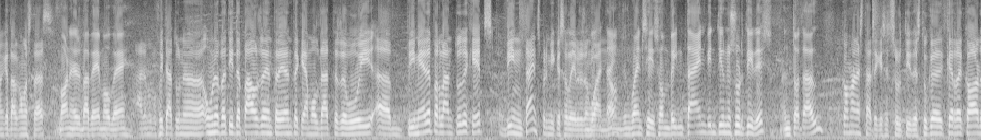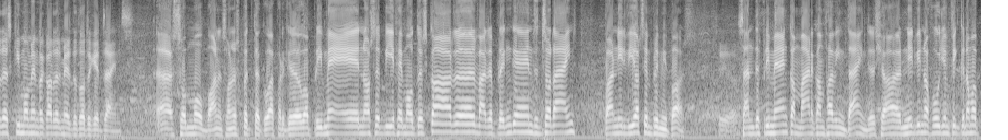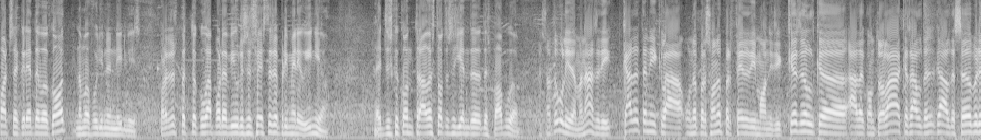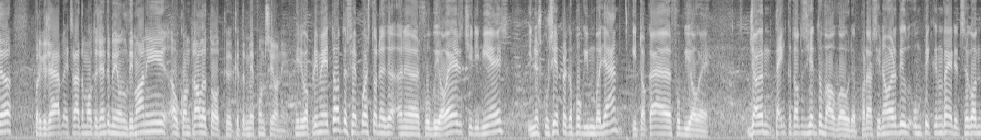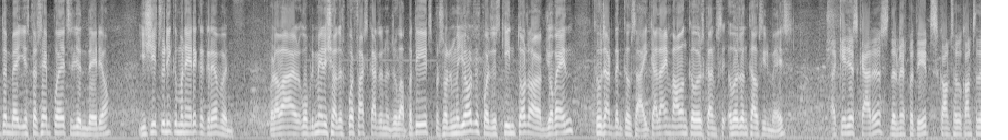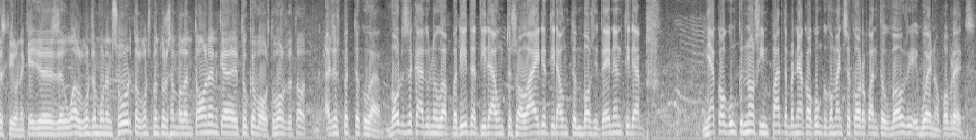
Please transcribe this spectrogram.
Joan, què tal, com estàs? Bones, va bé, molt bé. Ara hem aprofitat una, una petita pausa entre entre que hi ha molt d'actes avui. Eh, primer de parlar amb tu d'aquests 20 anys per mi que celebres en guany, 20 anys, enguany sí, són 20 anys, 21 sortides en total. Com han estat aquestes sortides? Tu què, què recordes, quin moment recordes més de tots aquests anys? Uh, són molt bones, són espectaculars, perquè el primer no sabia fer moltes coses, vas aprenent en anys, però nerviós sempre m'hi pos. Sí, eh? Sant com ara, com fa 20 anys. Això, els nervis no fugen fins que no me pot secret a bacot, no me fugen els nervis. Però és espectacular poder viure les festes a primera línia. Ets el que controles tota la gent de, del poble. Això t'ho volia demanar, és a dir, que ha de tenir clar una persona per fer de dimonis i què és el que ha de controlar, què és el de, que ha de saber, perquè ja he xerrat amb molta gent diuen el dimoni ho controla tot, que, que també funcioni. Mira, el primer de tot és fer puesto en, en els fubiolers, xirimiers i en els perquè puguin ballar i tocar el fubioler. Jo entenc que tota la gent ho vol veure, però si no es diu un pic enrere, el segon també, i el tercer pues, la llandera. I així és l'única manera que creuen. Però va, el primer això, després fas cas en els joves petits, persones majors, després els quintos o jovent, que us has d'encalçar, i cada any volen que els encalcin més. Aquelles cares dels més petits, com se, com se descriuen? Aquelles, alguns amb un ensurt, alguns pintures s'envalentonen, que, tu què vols? Tu vols de tot? És espectacular. La cara d'un igual petit a tirar un tassó a l'aire, tirar un tambor si tenen, tirar... Pff. N'hi ha algun que no s'impacta, però n'hi ha algun que comença a córrer quan ho veus i, bueno, pobrets.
